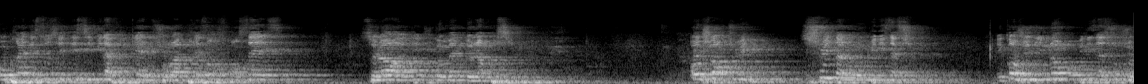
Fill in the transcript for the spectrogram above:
auprès des sociétés civiles africaines sur la présence française, cela a été du domaine de l'impossible. Aujourd'hui, suite à nos mobilisations, et quand je dis nos mobilisations, je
